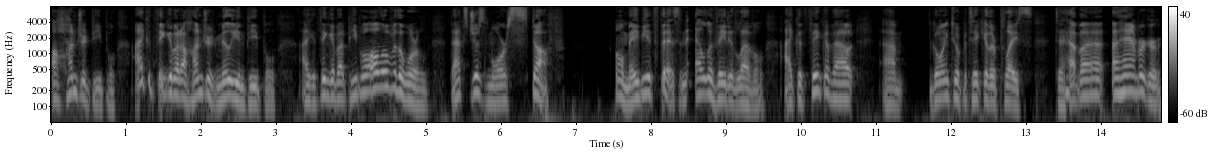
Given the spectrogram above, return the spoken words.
a hundred people. I could think about a hundred million people. I could think about people all over the world. That's just more stuff. Oh, maybe it's this, an elevated level. I could think about um, going to a particular place to have a, a hamburger.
